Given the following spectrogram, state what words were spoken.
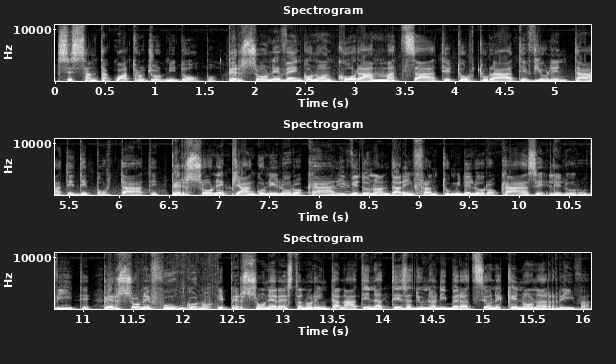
64 giorni dopo. Persone vengono ancora ammazzate, torturate, violentate, deportate. Persone piangono i loro cari, vedono andare in frantumi le loro case, le loro vite. Persone fuggono e persone restano rintanate in attesa di una liberazione che non arriva.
